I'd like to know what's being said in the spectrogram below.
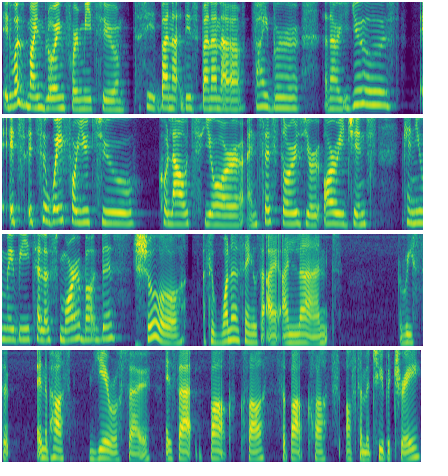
it was mind blowing for me to, to see bana- this banana fiber that are used. It's, it's a way for you to call out your ancestors, your origins. Can you maybe tell us more about this? Sure. So one of the things that I, I learned recent in the past year or so is that bark cloth, the bark cloth of the mutuba tree,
